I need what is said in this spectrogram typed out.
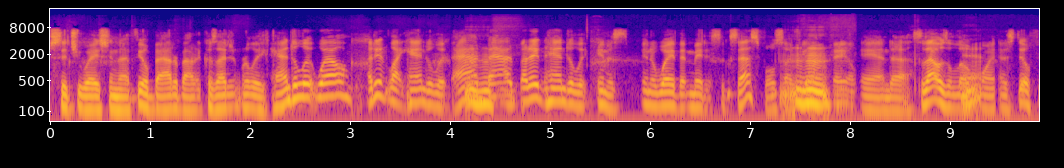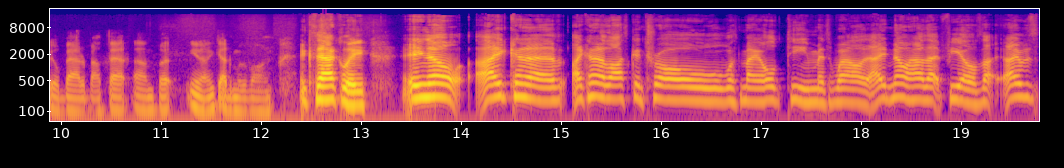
situation. I feel bad about it because I didn't really handle it well. I didn't like handle it bad, bad, but I didn't handle it in a in a way that made it successful. So I feel like I failed, and uh, so that was a low Yeah. point. I still feel bad about that. Um, but you know, you got to move on. Exactly. You know, I kind of, I kind of lost control with my old team as well. I know how that feels. I, I was,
